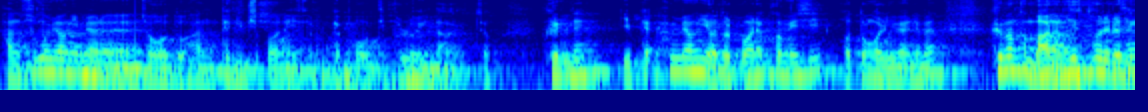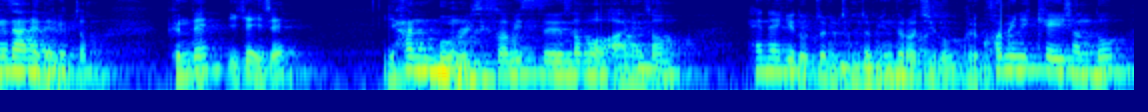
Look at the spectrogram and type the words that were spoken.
한 20명이면은 적어도 한 160번에 이제 막 배포 deploying 나가겠죠. 근데 이 한 명이 8번의 commit이 어떤 걸 의미하냐면 그만큼 많은 history를 생산해 내겠죠. 근데 이게 이제 이 한 monolithic 서비스 서버 안에서 해내기도 좀 점점 힘들어지고 그리고 커뮤니케이션도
